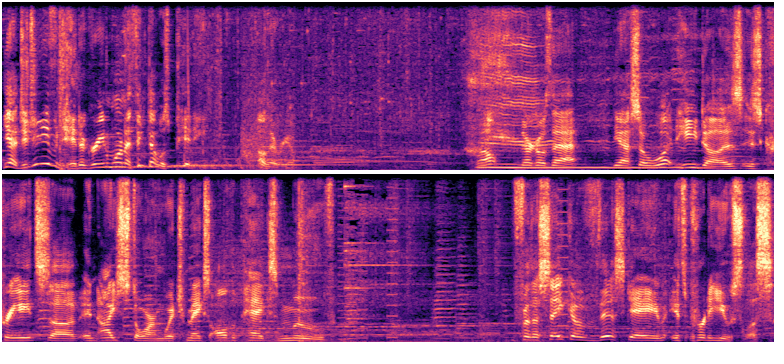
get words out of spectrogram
Yeah, did you even hit a green one? I think that was pity. Oh, there we go. Well, there goes that. Yeah, so what he does is creates uh, an ice storm which makes all the pegs move. For the sake of this game, it's pretty useless.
